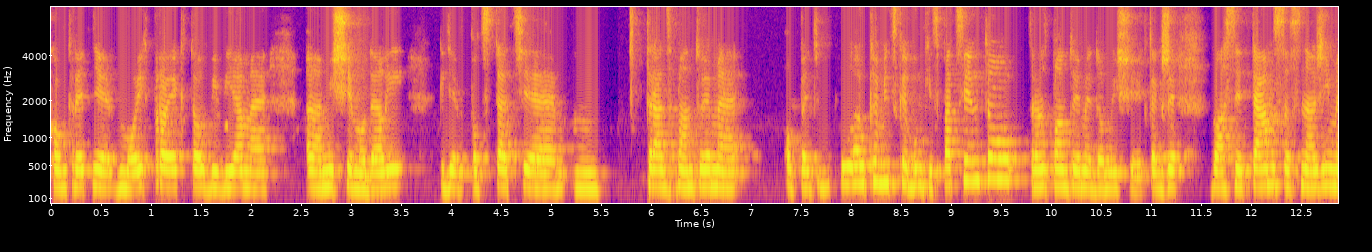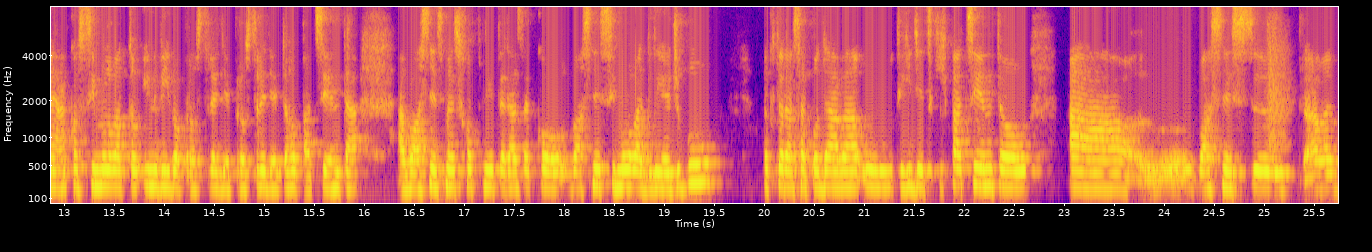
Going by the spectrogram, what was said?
konkrétne v mojich projektoch vyvíjame myšie modely, kde v podstate transplantujeme opäť leukemické bunky z pacientov transplantujeme do myšiek. Takže vlastne tam sa snažíme ako simulovať to in vivo prostredie, prostredie toho pacienta a vlastne sme schopní teraz ako vlastne simulovať liečbu, ktorá sa podáva u tých detských pacientov a vlastne práve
